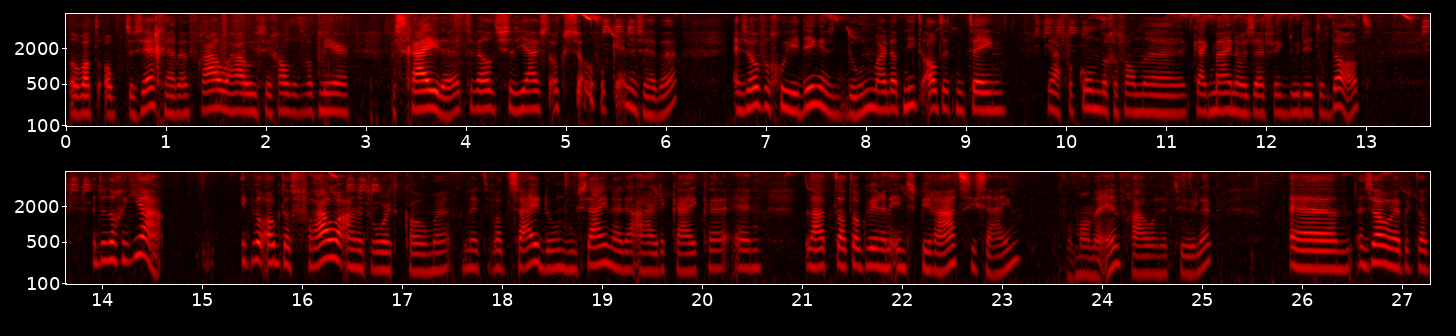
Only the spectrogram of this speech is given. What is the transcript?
wel wat op te zeggen hebben. En vrouwen houden zich altijd wat meer bescheiden. Terwijl ze juist ook zoveel kennis hebben. En zoveel goede dingen doen. Maar dat niet altijd meteen ja, verkondigen van. eh, kijk mij nou eens even, ik doe dit of dat. En toen dacht ik, ja, ik wil ook dat vrouwen aan het woord komen met wat zij doen, hoe zij naar de aarde kijken. En laat dat ook weer een inspiratie zijn. Voor mannen en vrouwen natuurlijk. Ehm, en zo, heb ik dat,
